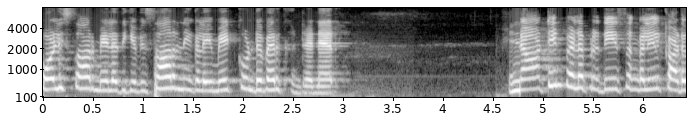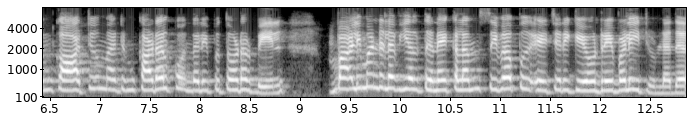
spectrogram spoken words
போலீசார் மேலதிக விசாரணைகளை மேற்கொண்டு வருகின்றனர். நாட்டின் பல பிரதேசங்களில் கடும் காற்று மற்றும் கடல் கொந்தளிப்பு தொடர்பில் வளிமண்டலவியல் திணைக்களம் சிவப்பு எச்சரிக்கை ஒன்றை வெளியிட்டுள்ளது.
